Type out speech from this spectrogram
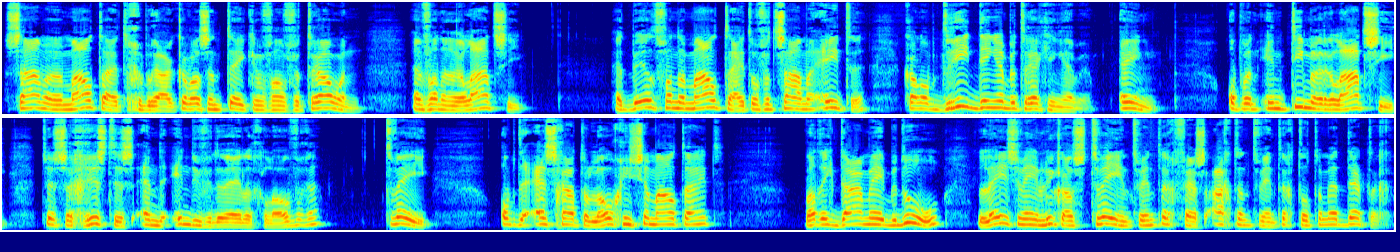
Samen een maaltijd gebruiken was een teken van vertrouwen en van een relatie. Het beeld van de maaltijd of het samen eten kan op drie dingen betrekking hebben. 1. Op een intieme relatie tussen Christus en de individuele gelovigen. 2. Op de eschatologische maaltijd. Wat ik daarmee bedoel, lezen we in Lucas 22, vers 28 tot en met 30,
